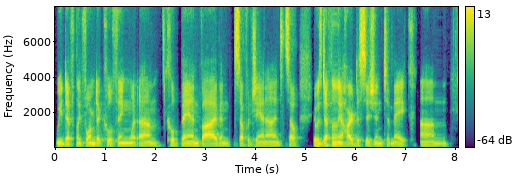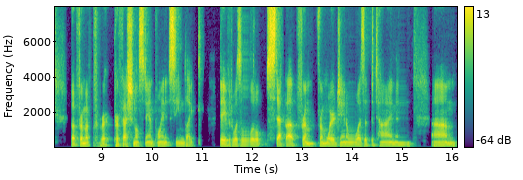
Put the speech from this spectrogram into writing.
we definitely formed a cool thing with um, cool band vibe and stuff with Jana, and so it was definitely a hard decision to make. Um, but from a pro- professional standpoint, it seemed like David was a little step up from from where Jana was at the time, and um,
